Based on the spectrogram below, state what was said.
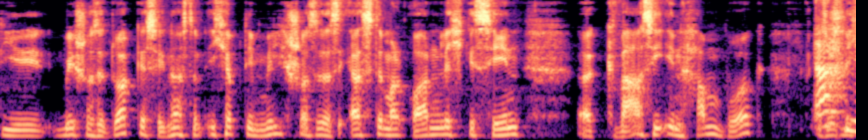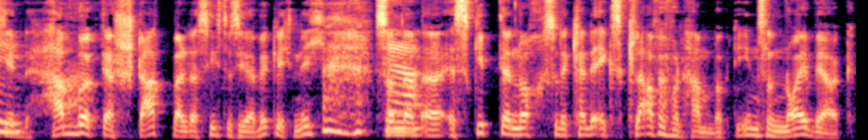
die Milchstraße dort gesehen hast und ich habe die Milchstraße das erste Mal ordentlich gesehen, äh, quasi in Hamburg. Also Ach, nicht nee. in Hamburg der Stadt, weil das siehst du sie ja wirklich nicht, sondern ja. äh, es gibt ja noch so eine kleine Exklave von Hamburg, die Insel Neuwerk.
